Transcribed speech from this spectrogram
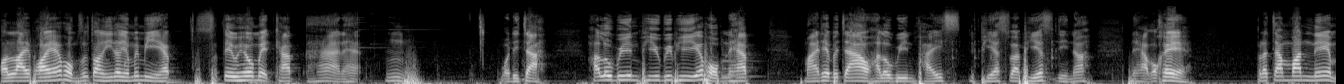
ออนไลน์พอยต์ครับผมซึ่งตอนนี้เรายังไม่มีครับ Steel Helmet ครับห้านะฮะ อืมวัสดีจ้ะ ฮาโลวีน PVP ครับผมนะครับไม้เทพเจ้าฮาโลวีนไพส์เพียสว่าเพียสดีเนาะนะครับโอเค ประจำวันเนม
